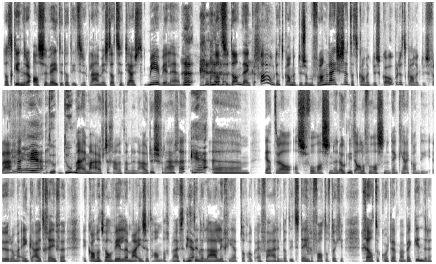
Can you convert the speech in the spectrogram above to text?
dat kinderen, als ze weten dat iets reclame is, dat ze het juist meer willen hebben. Omdat ze dan denken, oh, dat kan ik dus op mijn verlanglijstje zetten. Dat kan ik dus kopen, dat kan ik dus vragen. Ja, ja. Doe, doe mij maar. Of ze gaan het aan hun ouders vragen. Ja. Um, ja, terwijl als volwassenen, ook niet alle volwassenen denken, ja, ik kan die euro maar één keer uitgeven. Ik kan het wel willen, maar is het handig? Blijft het niet in de la liggen? Je hebt toch ook ervaring dat iets tegenvalt of dat je geld tekort hebt. Maar bij kinderen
